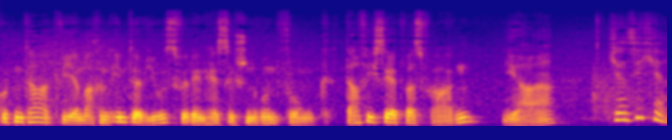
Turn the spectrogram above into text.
Guten Tag, wir machen Interviews für den Hessischen Rundfunk. Darf ich Sie etwas fragen? Ja. Ja, sicher.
